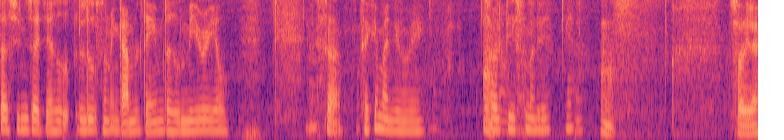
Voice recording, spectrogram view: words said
der synes at jeg hed, lød som en gammel dame, der hed Muriel. Ja. Så der kan man jo øh, tolke Mm. det, som man vil. Ja. Så ja,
